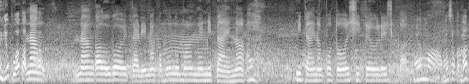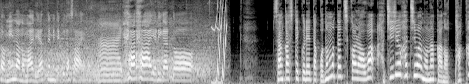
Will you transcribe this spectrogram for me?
うん。よく分かった？なんなんか動いたりなんかモノマネみたいなみたいなことをして嬉しかった。ほんま面白かった。またみんなの前でやってみてください。はーい。は はいありがとう参加してくれた子供たちからは88話の中の高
